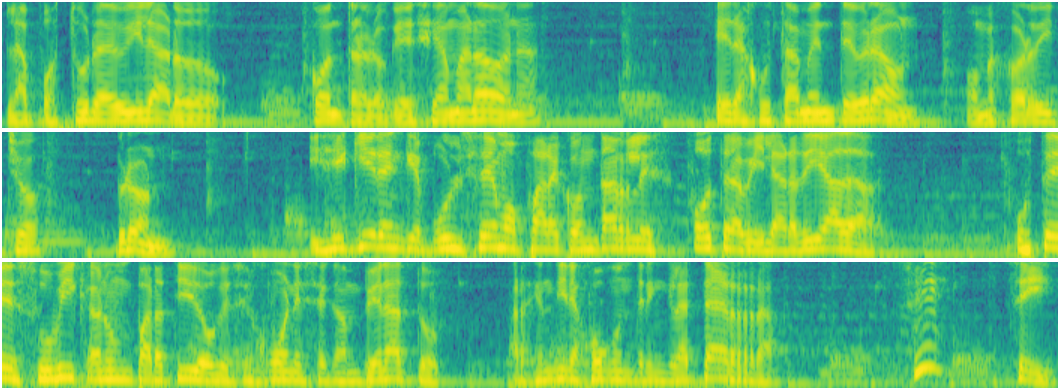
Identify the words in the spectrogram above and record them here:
la postura de Bilardo contra lo que decía Maradona era justamente Brown, o mejor dicho, Bron. Y si quieren que pulsemos para contarles otra bilardeada, ustedes ubican un partido que se jugó en ese campeonato. Argentina jugó contra Inglaterra. ¿Sí? Sí.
